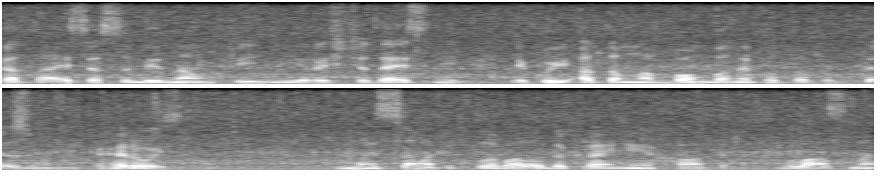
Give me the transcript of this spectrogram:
катаюся собі на амфібії розчудесній, яку й атомна бомба не потопить. Теж мені геройство. Ми саме підпливали до крайньої хати. Власне,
